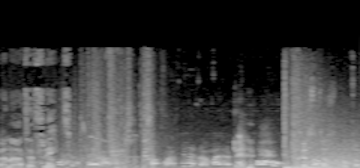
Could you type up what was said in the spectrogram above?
Das Butter.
